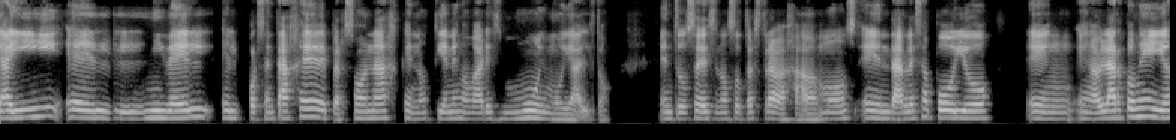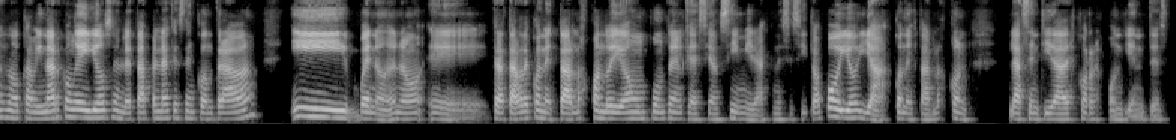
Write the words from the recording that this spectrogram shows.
ahí el nivel, el porcentaje de personas que no tienen hogar es muy, muy alto. Entonces nosotros trabajábamos en darles apoyo, en, en hablar con ellos, ¿no? caminar con ellos en la etapa en la que se encontraban y bueno, ¿no? Eh, tratar de conectarlos cuando llegan a un punto en el que decían, sí, mira, necesito apoyo, ya conectarlos con las entidades correspondientes.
